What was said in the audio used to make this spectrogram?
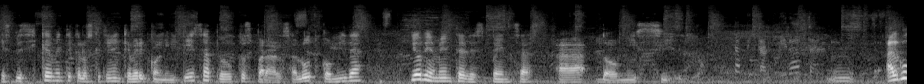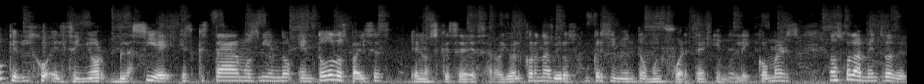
específicamente que los que tienen que ver con limpieza, productos para la salud, comida y obviamente despensas a domicilio. Algo que dijo el señor Blasier es que estábamos viendo en todos los países en los que se desarrolló el coronavirus un crecimiento muy fuerte en el e-commerce, no solamente,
